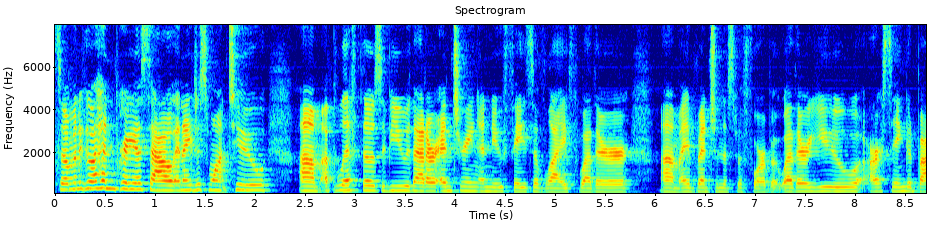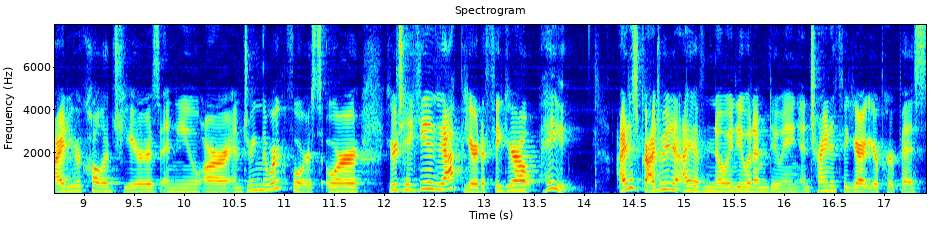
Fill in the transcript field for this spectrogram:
So I'm going to go ahead and pray us out. And I just want to um, uplift those of you that are entering a new phase of life, whether um, I've mentioned this before, but whether you are saying goodbye to your college years and you are entering the workforce or you're taking a gap year to figure out, hey, I just graduated. I have no idea what I'm doing and trying to figure out your purpose.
